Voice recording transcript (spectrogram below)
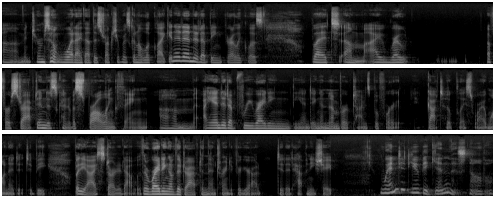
um, in terms of what I thought the structure was going to look like. And it ended up being fairly close. But um, I wrote a first draft and it's kind of a sprawling thing. Um, I ended up rewriting the ending a number of times before it got to a place where I wanted it to be. But yeah, I started out with the writing of the draft and then trying to figure out did it have any shape. When did you begin this novel?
